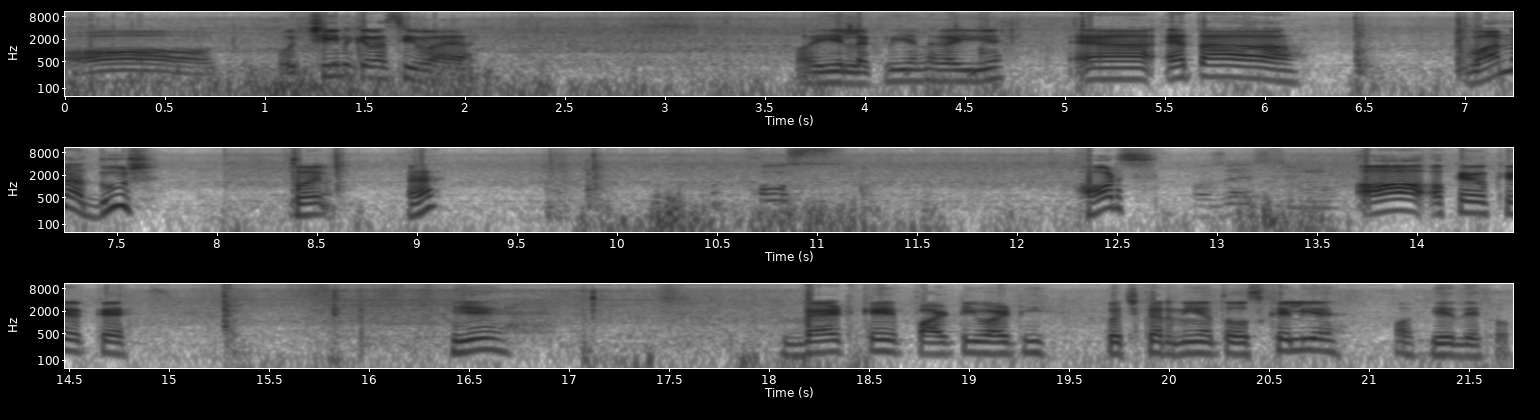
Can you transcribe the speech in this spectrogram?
ओ वो चीन क्रसी आया। और ये लकड़ियाँ लगाई हुई है। एता वहाँ ना दूष तो है? हॉर्स आ ओके ओके ओके ये बैठ के पार्टी वार्टी कुछ करनी है तो उसके लिए, और ये देखो।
